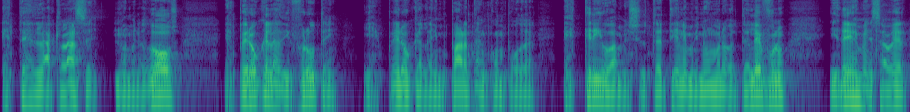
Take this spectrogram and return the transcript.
esta es la clase número 2. Espero que la disfruten y espero que la impartan con poder. Escríbame si usted tiene mi número de teléfono y déjeme saber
